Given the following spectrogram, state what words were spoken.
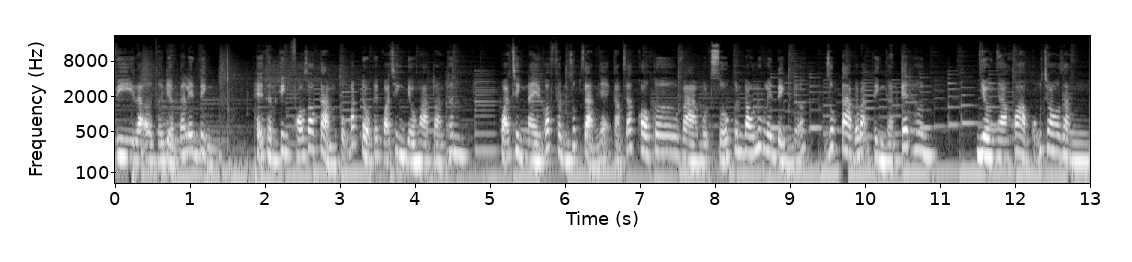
Vì là ở thời điểm ta lên đỉnh, hệ thần kinh phó giao cảm cũng bắt đầu cái quá trình điều hòa toàn thân. Quá trình này góp phần giúp giảm nhẹ cảm giác co cơ và một số cơn đau lúc lên đỉnh nữa, giúp ta với bạn tình gắn kết hơn. Nhiều nhà khoa học cũng cho rằng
